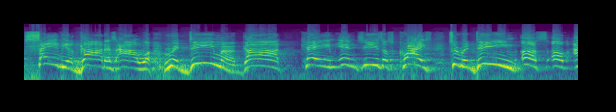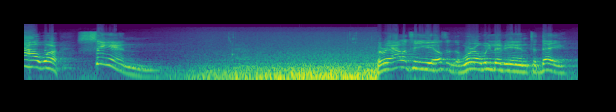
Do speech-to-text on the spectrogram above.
Savior, God as our Redeemer. God came in Jesus Christ to redeem us of our sin. The reality is, in the world we live in today,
